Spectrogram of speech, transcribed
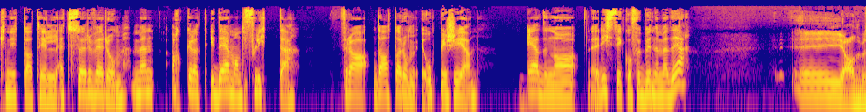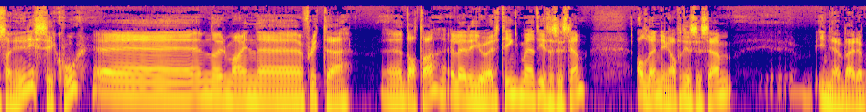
knytta til et serverrom, men akkurat idet man flytter fra datarom opp i skyen, er det noe risiko forbundet med det? Eh, ja, det er bestandig en risiko eh, når man eh, flytter data eller gjør ting med et IT-system. Alle endringer på et IT-system innebærer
